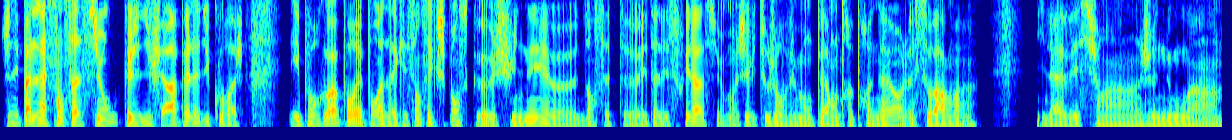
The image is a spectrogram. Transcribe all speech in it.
Je n'ai pas la sensation que j'ai dû faire appel à du courage. Et pourquoi? Pour répondre à ta question, c'est que je pense que je suis né euh, dans cet euh, état d'esprit-là. Moi, j'ai toujours vu mon père entrepreneur. Le soir, euh, il avait sur un genou un-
